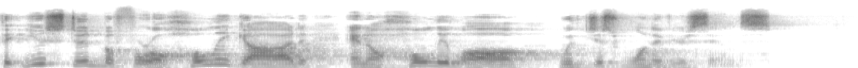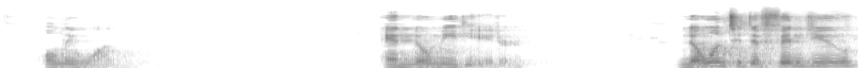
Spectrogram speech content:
that you stood before a holy God and a holy law with just one of your sins. Only one. And no mediator. No one to defend you,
